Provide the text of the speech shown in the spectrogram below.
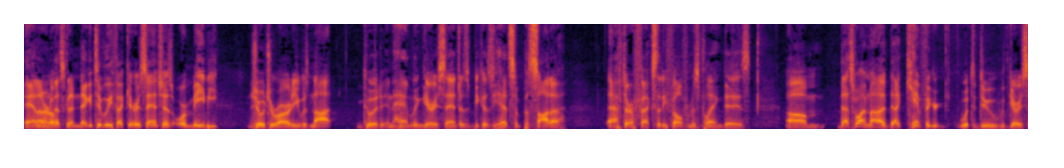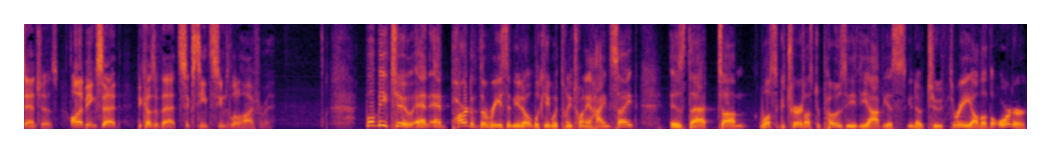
And I don't know if that's going to negatively affect Gary Sanchez or maybe Joe Girardi was not good in handling Gary Sanchez because he had some Posada after effects that he felt from his playing days. Um, that's why I'm not. I can't figure what to do with Gary Sanchez. All that being said, because of that, 16th seems a little high for me. Well, me too. And and part of the reason, you know, looking with 2020 hindsight, is that um, Willson Contreras, Buster Posey, the obvious, you know, two three. Although the order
